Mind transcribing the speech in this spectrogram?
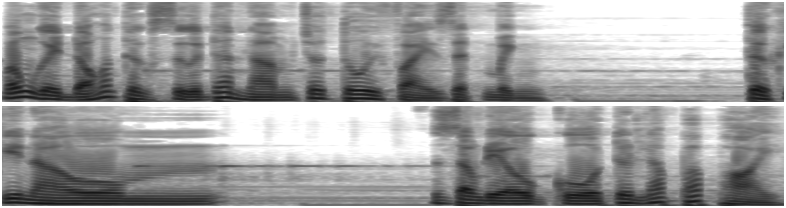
Bóng người đó thực sự đã làm cho tôi phải giật mình. Từ khi nào... Dòng điệu của tôi lắp bắp hỏi.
